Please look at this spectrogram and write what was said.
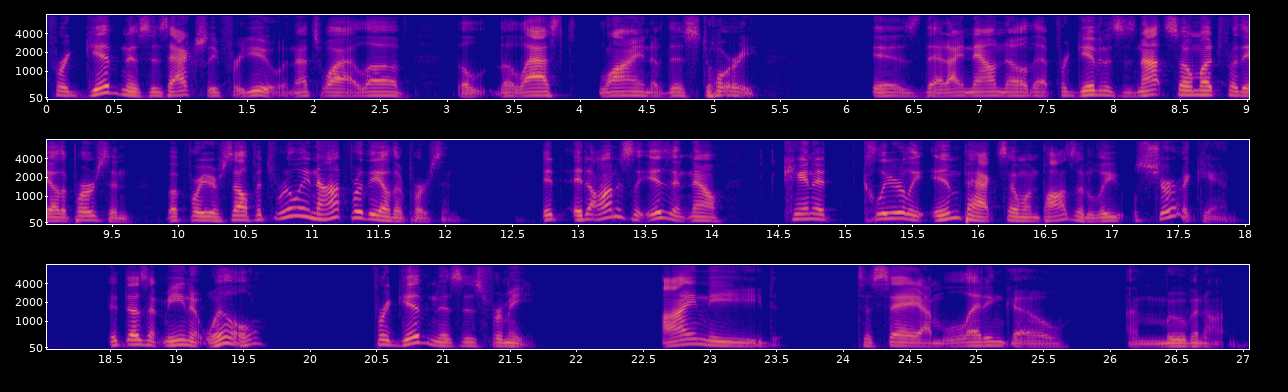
forgiveness is actually for you. And that's why I love the, the last line of this story is that I now know that forgiveness is not so much for the other person, but for yourself. It's really not for the other person. It, it honestly isn't. Now, can it clearly impact someone positively? Well, sure it can. It doesn't mean it will. Forgiveness is for me. I need to say, I'm letting go, I'm moving on.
